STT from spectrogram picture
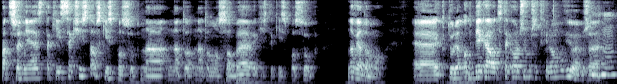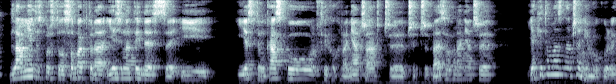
patrzenie w taki seksistowski sposób na, na, to, na tą osobę, w jakiś taki sposób, no wiadomo, e, który odbiega od tego, o czym przed chwilą mówiłem, że mhm. dla mnie to jest po prostu osoba, która jedzie na tej desce i, jest w tym kasku, w tych ochraniaczach, czy, czy, czy bez ochraniaczy. Jakie to ma znaczenie w ogóle? E,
